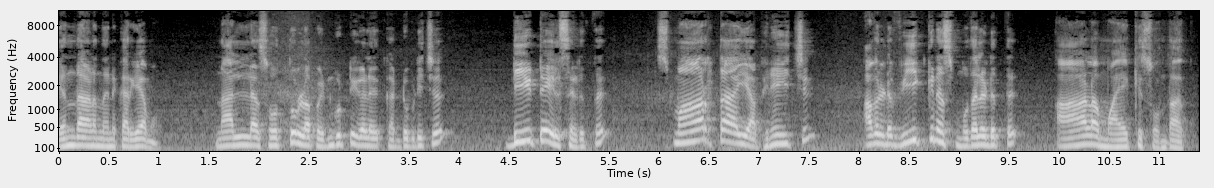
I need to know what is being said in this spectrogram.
എന്താണെന്ന് എനിക്കറിയാമോ? നല്ല സ്വത്തുള്ള പെൺകുട്ടികളെ കണ്ടുപിടിച്ച് ഡീറ്റെയിൽസ് എടുത്ത് സ്മാർട്ടായി അഭിനയിച്ച് അവരുടെ വീക്ക്നെസ് മുതലെടുത്ത് ആളെ മയക്കി സ്വന്താക്കും.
